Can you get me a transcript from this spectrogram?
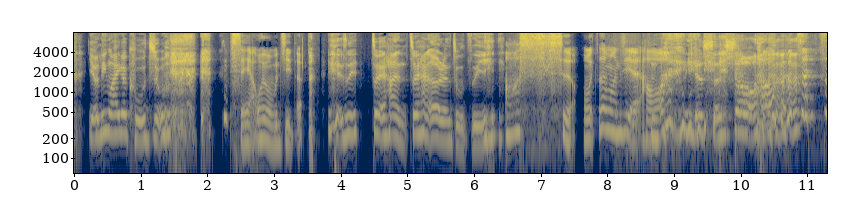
有另外一个苦主，谁啊？我怎么不记得？也是醉汉醉汉二人组之一。哦，是哦，我真的忘记了。好、哦，你的神兽啊，好神兽，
